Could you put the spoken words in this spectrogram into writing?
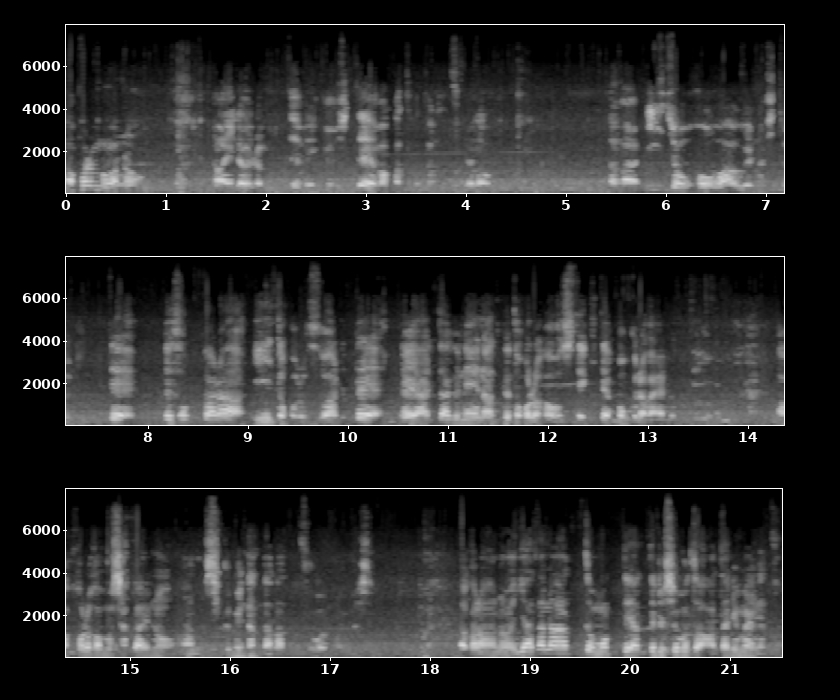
あこれもあの、いろいろ見て勉強して分かったことなんですけど、だからいい情報は上の人に行って、で、そこからいいところ座れて、やりたくねえなってところが落ちてきて僕らがやるっていう。あ、これがもう社会のあの仕組みなんだなってすごい思いました。だからあの、嫌だなと思ってやってる仕事は当たり前なんですよ。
